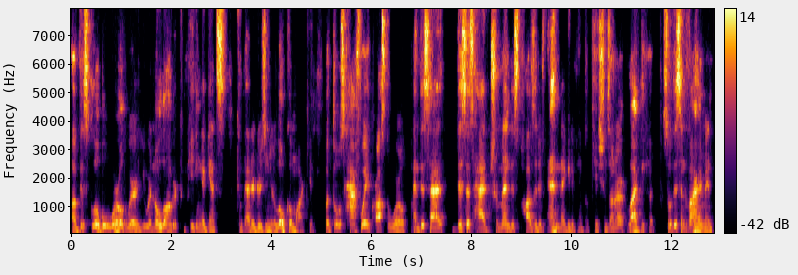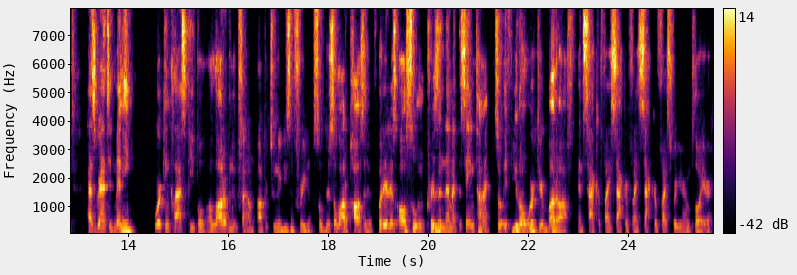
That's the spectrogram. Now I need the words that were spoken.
of this global world where you are no longer competing against competitors in your local market, but those halfway across the world. And this had this has had tremendous positive and negative implications on our livelihood. So this environment has granted many working class people a lot of newfound opportunities and freedom. So there's a lot of positive, but it has also imprisoned them at the same time. So if you don't work your butt off and sacrifice, sacrifice, sacrifice for your employer,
